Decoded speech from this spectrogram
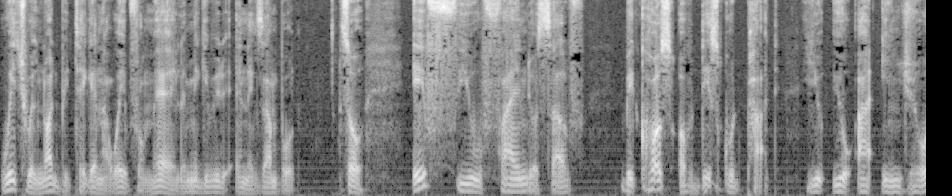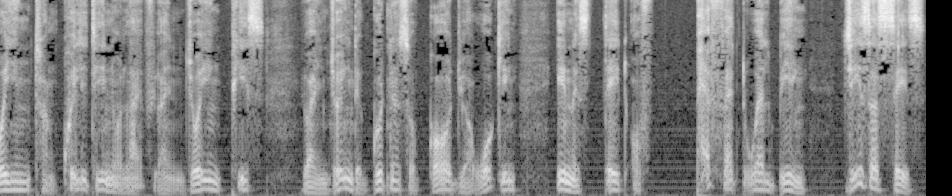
which will not be taken away from her. Let me give you an example. So, if you find yourself because of this good part, you you are enjoying tranquility in your life, you are enjoying peace, you are enjoying the goodness of God, you are walking in a state of perfect well-being. Jesus says,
